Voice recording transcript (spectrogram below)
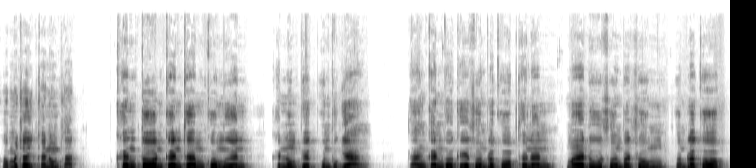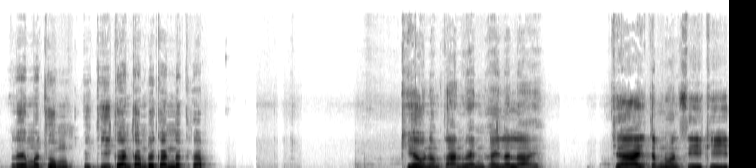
ก็ไม่ใช่ขนมตัด ขั้นตอนการทำก็เหมือนขนมเปียกปูนทุกอย่าง ต่างกันก็แค่ส่วนประกอบเท่านั้น มาดูส่วนผสมส่วนประกอบและมาชมวิธีการทำด้วยกันนะครับ เคี่ยวน้ำตาลแว่นให้ละลาย ใช้จำนวน 4 ขีด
